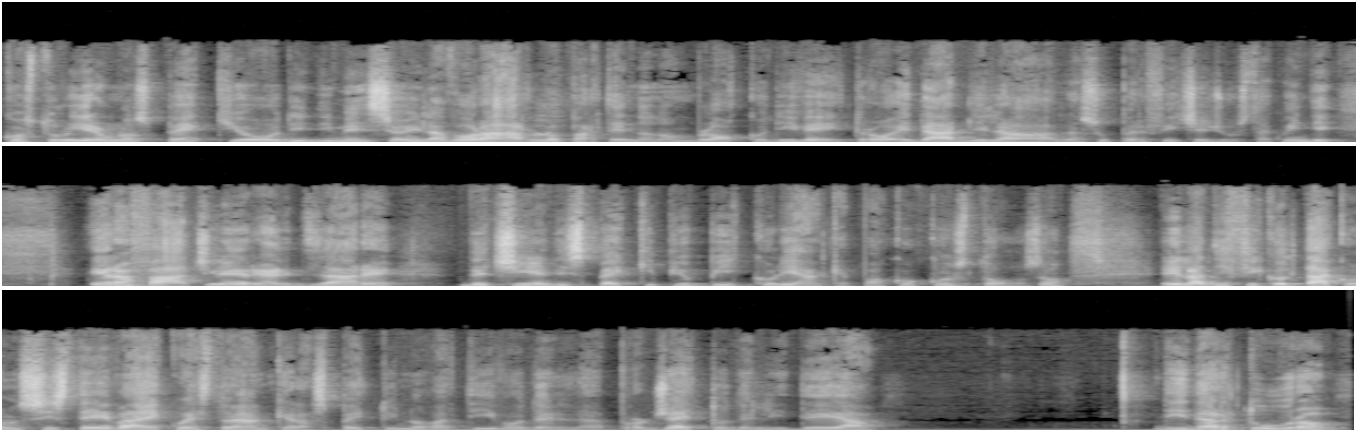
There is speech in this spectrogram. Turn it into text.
costruire uno specchio di dimensioni, lavorarlo partendo da un blocco di vetro e dargli la, la superficie giusta. Quindi era facile realizzare decine di specchi più piccoli, anche poco costoso, e la difficoltà consisteva, e questo è anche l'aspetto innovativo del progetto, dell'idea di D'Arturo,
